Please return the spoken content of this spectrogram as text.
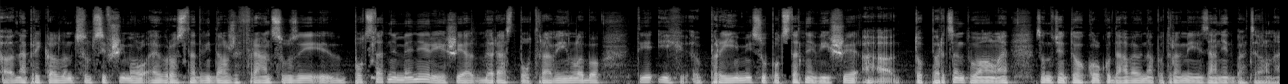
Napríklad som si všimol, Eurostat vydal, že Francúzi podstatne menej riešia rast potravín, lebo tie ich príjmy sú podstatne vyššie a to percentuálne zhodnotenie toho, koľko dávajú na potraviny, je zanedbateľné.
